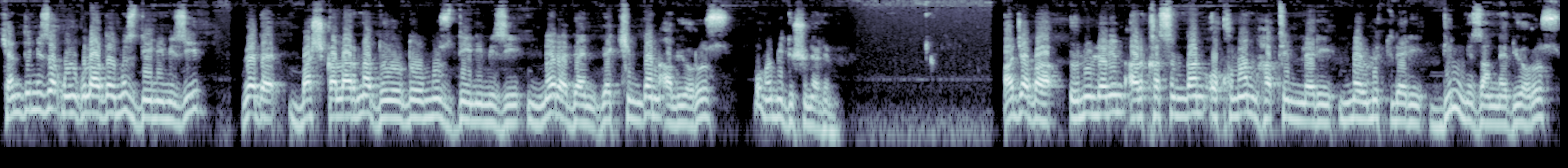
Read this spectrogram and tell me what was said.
Kendimize uyguladığımız dinimizi ve de başkalarına duyurduğumuz dinimizi nereden ve kimden alıyoruz? Bunu bir düşünelim. Acaba ölülerin arkasından okunan hatimleri, mevlütleri din mi zannediyoruz?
